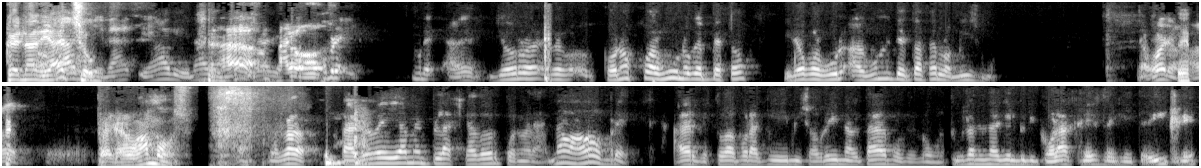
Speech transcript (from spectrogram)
que nadie ha hecho. Nadie, nadie, nadie, Claro. Hombre, hombre, a ver, yo re- re- conozco a alguno que empezó y luego alguno, alguno intentó hacer lo mismo. Pero bueno, a ver, Pero vamos, claro, para que no me llamen plagiador, pues no era. No, hombre, a ver, que estuvo por aquí mi sobrino y tal, porque como estuve haciendo aquí el bricolaje ese que te dije,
